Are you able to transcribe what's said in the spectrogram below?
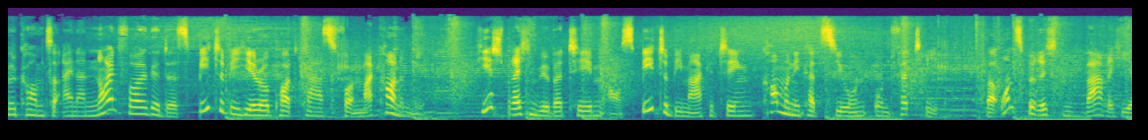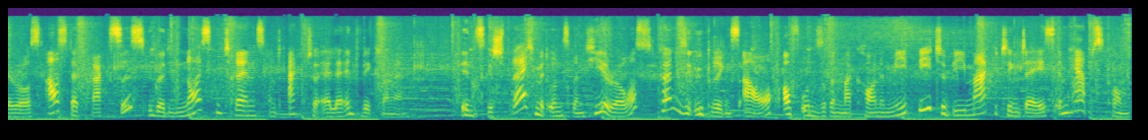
willkommen zu einer neuen Folge des B2B Hero Podcasts von Maconomy. Hier sprechen wir über Themen aus B2B Marketing, Kommunikation und Vertrieb. Bei uns berichten wahre Heroes aus der Praxis über die neuesten Trends und aktuelle Entwicklungen. Ins Gespräch mit unseren Heroes können Sie übrigens auch auf unseren Maconomy B2B Marketing Days im Herbst kommen.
